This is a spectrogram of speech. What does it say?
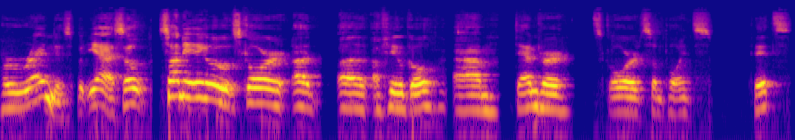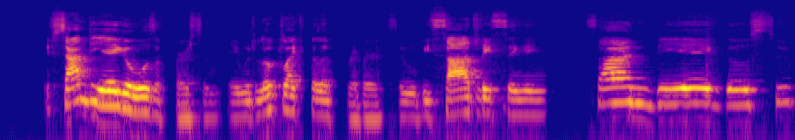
horrendous. But yeah, so San Diego score a, a, a field goal. Um, Denver scored some points. Fitz. If San Diego was a person, it would look like Philip Rivers. It would be sadly singing San Diego Superchargers.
